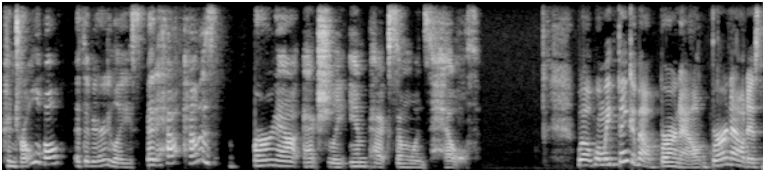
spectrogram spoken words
controllable at the very least. But how, how does burnout actually impact someone's health? Well, when we think about burnout, burnout is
